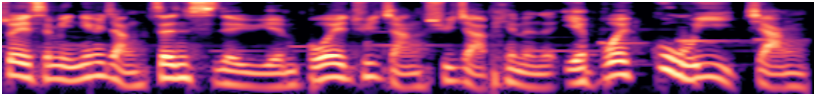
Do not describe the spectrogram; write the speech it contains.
所以神明一定会讲真实的语言，不会去讲虚假骗人的，也不会故意讲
